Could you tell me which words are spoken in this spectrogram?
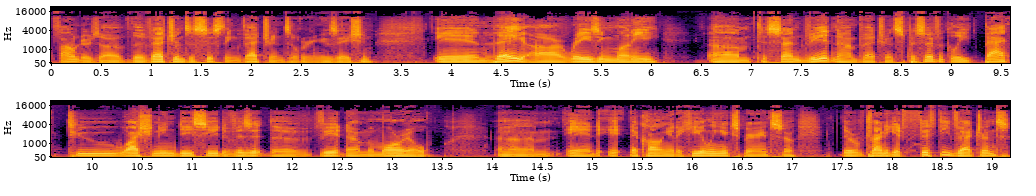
founders of the Veterans Assisting Veterans organization, and they are raising money um, to send Vietnam veterans specifically back to Washington D.C. to visit the Vietnam Memorial, um, and it, they're calling it a healing experience. So they're trying to get 50 veterans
